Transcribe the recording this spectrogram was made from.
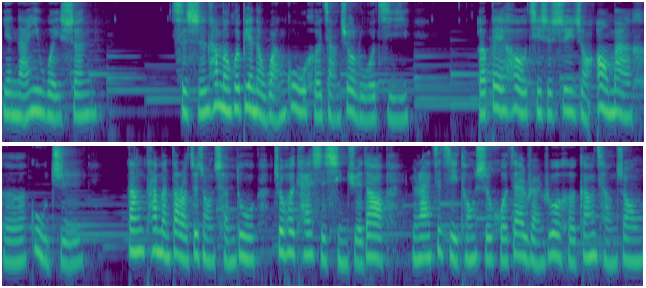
也难以维生。此时，他们会变得顽固和讲究逻辑，而背后其实是一种傲慢和固执。当他们到了这种程度，就会开始醒觉到，原来自己同时活在软弱和刚强中。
